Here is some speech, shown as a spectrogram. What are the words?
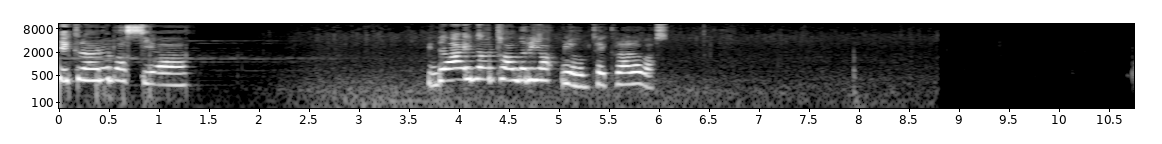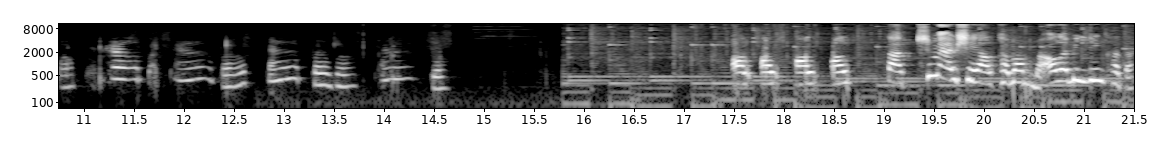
Tekrara bas ya. Bir daha aynı hataları yapmayalım. Tekrara bas. Al al al al. Bak tüm her şeyi al tamam mı? Alabildiğin kadar.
